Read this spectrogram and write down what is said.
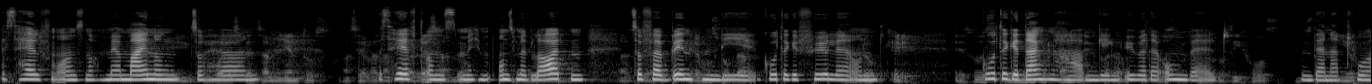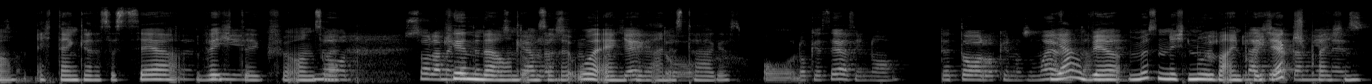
Es hilft uns, noch mehr Meinungen zu hören. Es hilft uns, mich, uns mit Leuten zu verbinden, die gute Gefühle und gute Gedanken haben gegenüber der Umwelt der Natur. Ich denke, das ist sehr wichtig für unsere Kinder und unsere Urenkel eines Tages. Ja, und wir müssen nicht nur über ein Projekt sprechen,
